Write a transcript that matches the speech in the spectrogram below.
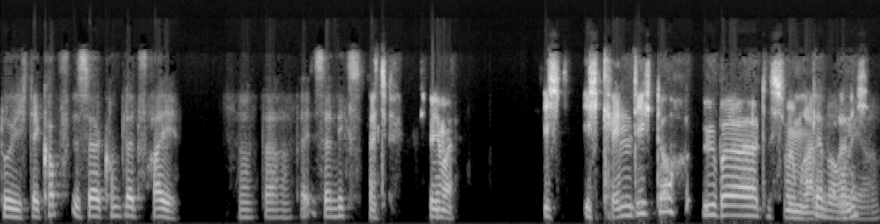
durch. Der Kopf ist ja komplett frei. Ja, da, da ist ja nichts. Jetzt bin ich mal. Ich, ich kenne dich doch über das Schwimmrennen, Genau, oder nicht? ja.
